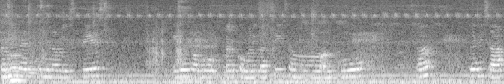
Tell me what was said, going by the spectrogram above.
Kami dari Kriminal Mistis ingin kamu berkomunikasi sama aku. Hah? Nggak bisa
